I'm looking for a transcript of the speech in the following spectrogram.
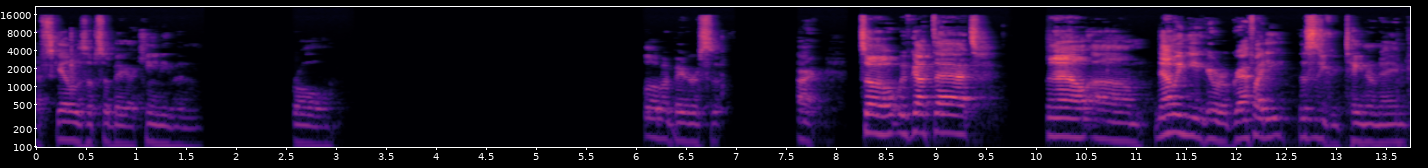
I've scaled this up so big I can't even roll a little bit bigger. So, all right. So we've got that. So now, um, now we need your graph ID. This is your container name.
